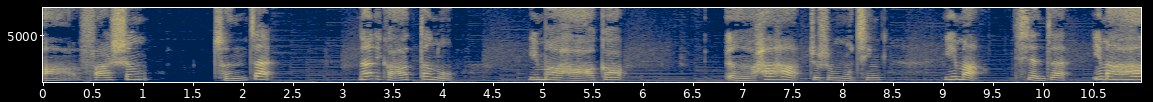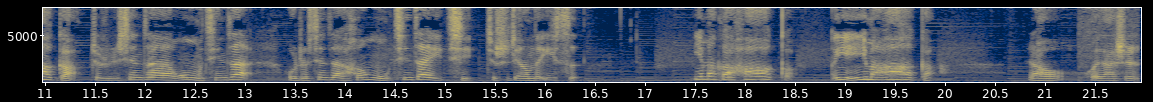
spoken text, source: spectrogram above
啊？发生存在？伊玛哈哈嘎，嗯，哈哈，就是母亲。伊玛现在，伊玛哈嘎，就是现在我母亲在。或者现在和母亲在一起，就是这样的意思。伊玛嘎哈哈嘎，伊伊玛哈哈嘎，然后回答是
